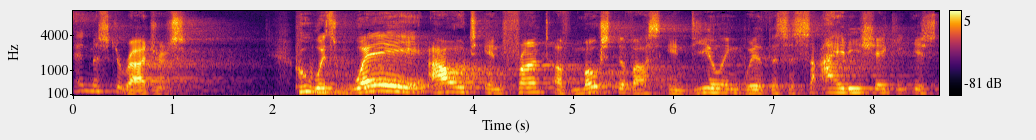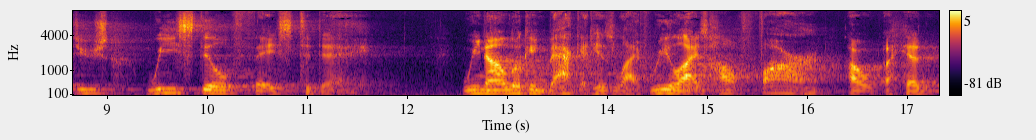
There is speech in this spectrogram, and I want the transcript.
and Mr. Rogers, who was way out in front of most of us in dealing with the society shaking issues we still face today. We now, looking back at his life, realize how far out ahead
